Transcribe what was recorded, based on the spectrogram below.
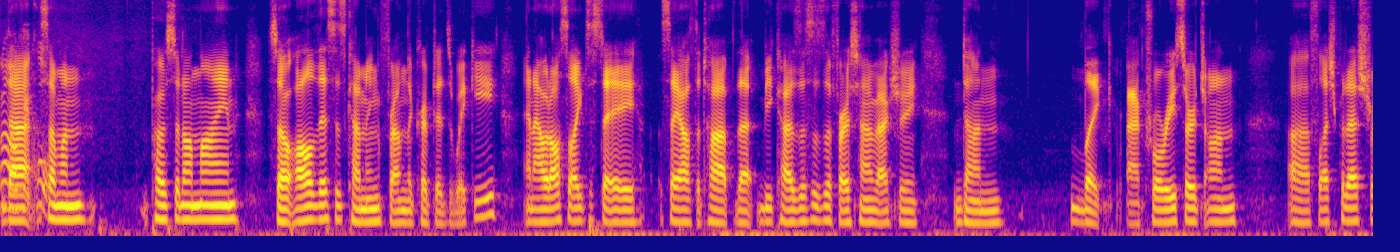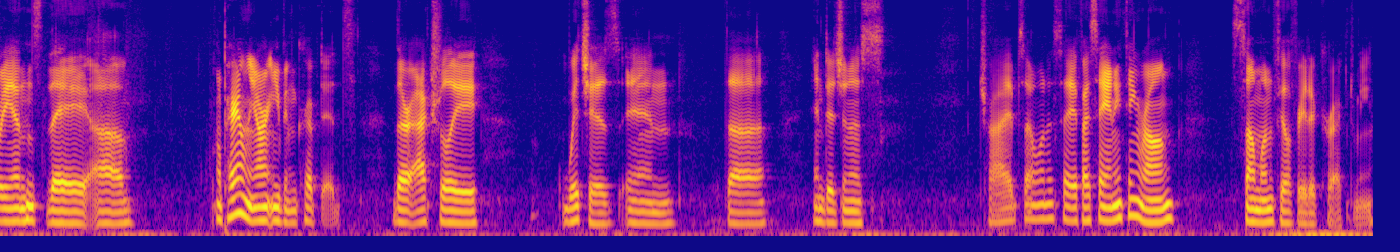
Oh, okay, that cool. someone posted online. So all of this is coming from the cryptids wiki, and I would also like to say say off the top that because this is the first time I've actually done like actual research on uh, flesh pedestrians, they uh, apparently aren't even cryptids. They're actually witches in the indigenous tribes, I want to say. If I say anything wrong, someone feel free to correct me.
